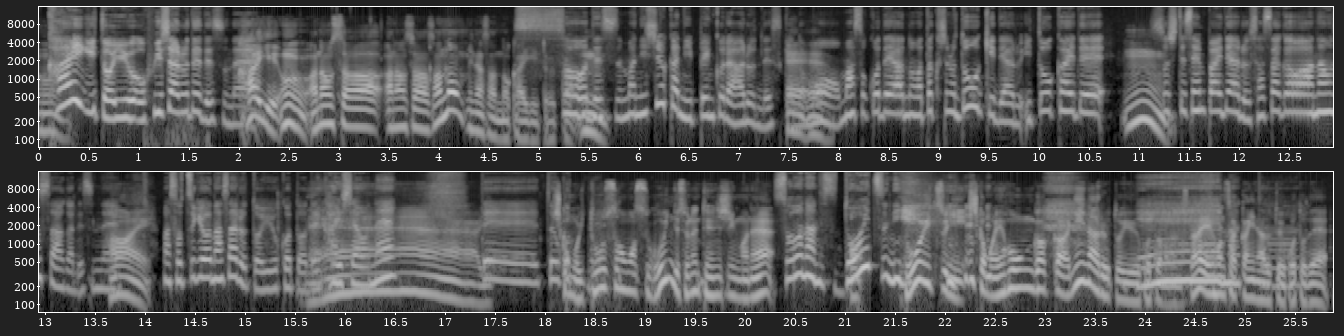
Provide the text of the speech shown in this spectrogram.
うん。会議というオフィシャルでですね。会議うん。アナウンサーアナウンサーさんの皆さんの会議というか。そうです、まあ2週間に一遍くらいあるんですけども、まあそこであの私の同期である伊藤楓、うん、そして先輩である笹川アナウンサーがですね、はい。まあ卒業なさるということで会社をね。でしかも伊藤さんはすごいんですよね転身がねそうなんです。ドイツに。ドイツに。しかも絵本画家になるということなんですかね、え ー絵本作家になるということで、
